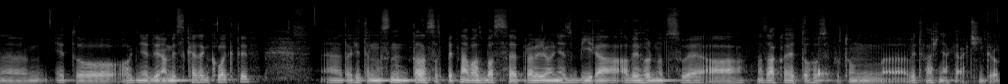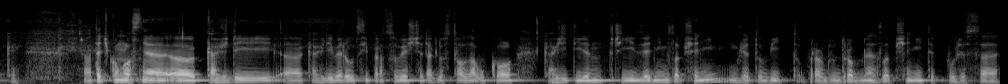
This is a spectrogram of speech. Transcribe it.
eh, je to hodně dynamické ten kolektiv. Eh, takže ten, ta zpětná vazba se pravidelně sbírá a vyhodnocuje a na základě toho se potom vytváří nějaké akční kroky. A teď vlastně eh, každý, eh, každý vedoucí pracoviště tak dostal za úkol každý týden přijít s jedním zlepšením. Může to být opravdu drobné zlepšení typu, že se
